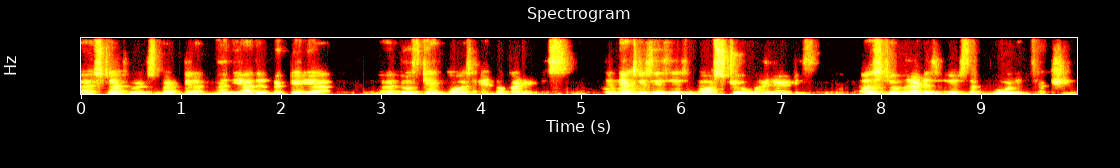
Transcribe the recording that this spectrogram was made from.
uh, staphylococcus, but there are many other bacteria. Uh, those can cause endocarditis. The next disease is osteomyelitis. Osteomyelitis is a bone infection.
